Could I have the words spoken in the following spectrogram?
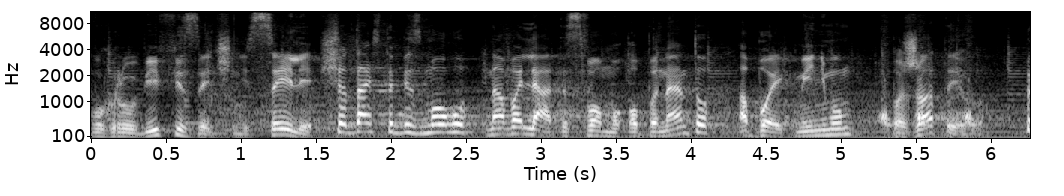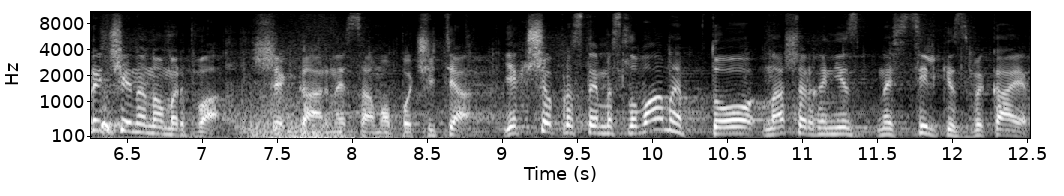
в грубій фізичній силі, що дасть тобі змогу наваляти своєму опоненту або, як мінімум, пожати його. Причина номер два шикарне самопочуття. Якщо простими словами, то наш організм настільки звикає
